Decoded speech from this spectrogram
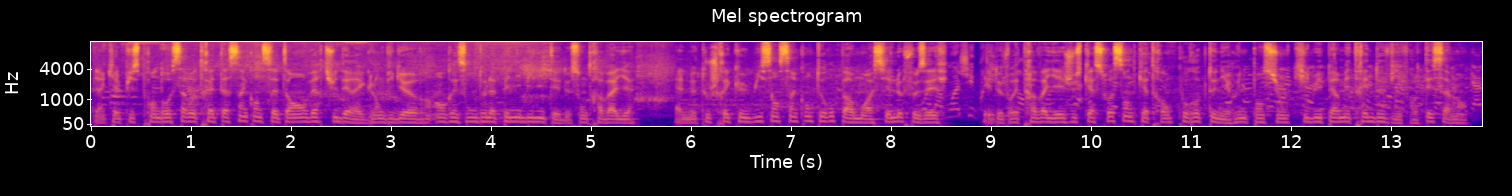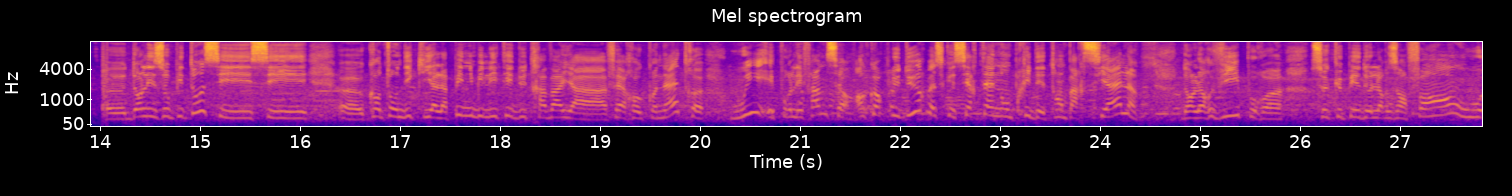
Bien qu'elle puisse prendre sa retraite à 57 ans en vertu des règles en vigueur en raison de la pénibilité de son travail, elle ne toucherait que 850 euros par mois si elle le faisait et devrait travailler jusqu'à 64 ans pour obtenir une pension qui lui permettrait de vivre décemment. Euh, dans les hôpitaux, c'est euh, quand on dit qu'il y a la pénibilité du travail à faire reconnaître, oui, et pour les femmes, c'est encore plus dur parce que certaines ont pris des temps partiels dans leur vie pour euh, s'occuper de leurs enfants ou,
